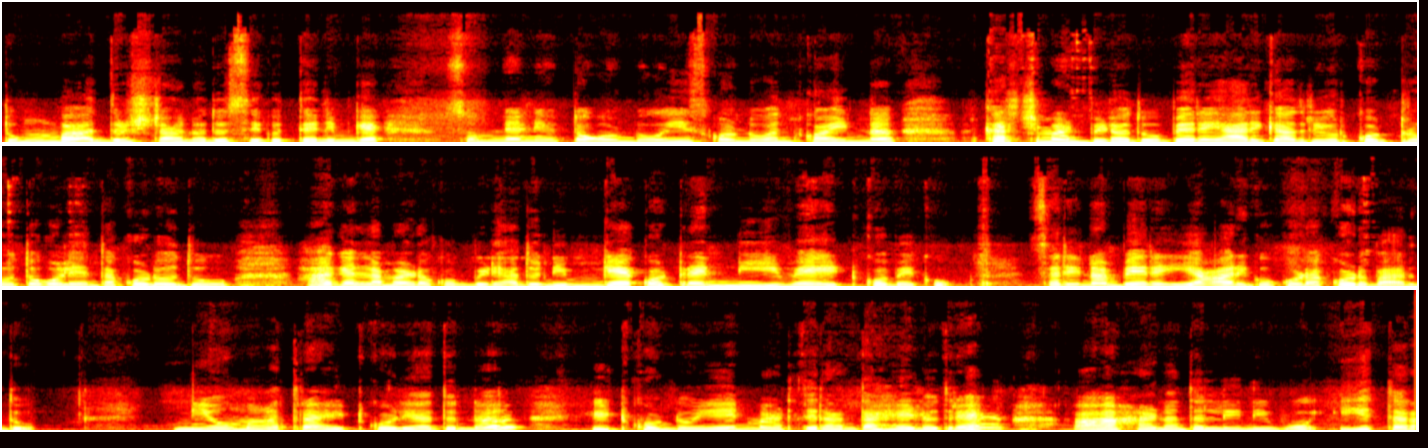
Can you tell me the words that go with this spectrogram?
ತುಂಬ ಅದೃಷ್ಟ ಅನ್ನೋದು ಸಿಗುತ್ತೆ ನಿಮಗೆ. ಸುಮ್ಮನೆ ನೀವು ತೊಗೊಂಡು ಈಸ್ಕೊಂಡು ಒಂದು ಕಾಯಿನ್ನ ಖರ್ಚು ಮಾಡಿಬಿಡೋದು, ಬೇರೆ ಯಾರಿಗಾದರೂ ಇವ್ರು ಕೊಟ್ಟರು ತೊಗೊಳ್ಳಿ ಅಂತ ಕೊಡೋದು, ಹಾಗೆಲ್ಲ ಮಾಡೋಕೆ ಹೋಗ್ಬಿಡಿ. ಅದು ನಿಮಗೆ ಕೊಟ್ಟರೆ ನೀವೇ ಇಟ್ಕೋಬೇಕು. ಸರಿನಾ? ಬೇರೆ ಯಾರಿಗೂ ಕೂಡ ಕೊಡಬಾರ್ದು. ನೀವು ಮಾತ್ರ ಇಟ್ಕೊಳ್ಳಿ ಅದನ್ನು. ಇಟ್ಕೊಂಡು ಏನು ಮಾಡ್ತೀರಾ ಅಂತ ಹೇಳಿದ್ರೆ, ಆ ಹಣದಲ್ಲಿ ನೀವು ಈ ಥರ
